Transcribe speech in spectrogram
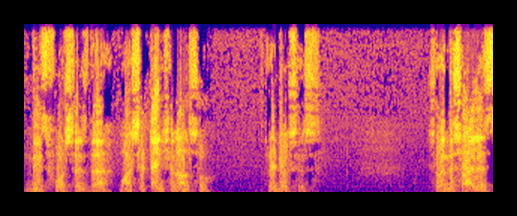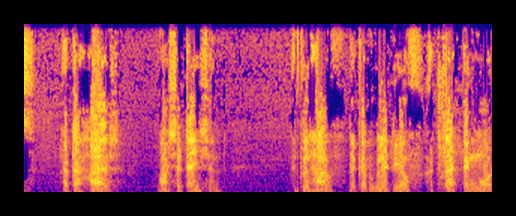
these forces, the moisture tension also reduces. So when the soil is at a higher moisture tension, it will have the capability of attracting more,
